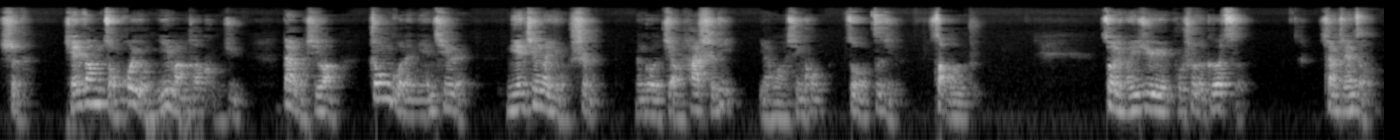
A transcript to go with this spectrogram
是的，前方总会有迷茫和恐惧，但我希望中国的年轻人、年轻的勇士们能够脚踏实地，仰望星空，做自己的造物主。送你们一句朴素的歌词：向前走，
